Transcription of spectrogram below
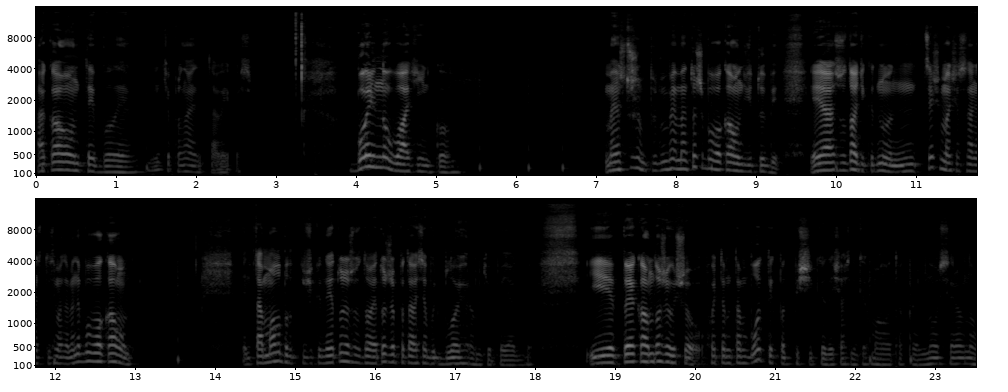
Аккаунти були. Ну, типу, знаєте, так якось. Больно ватенько. У мене ж мене теж був аккаунт в Ютубі. Я, создав тільки, ну, це, що в мене зараз не 117, у мене був аккаунт. Там мало подписчиків, но я теж создав, я теж питався бути блогером, типу, якби. І той аккаунт теж вийшов. Хоч там там було тих подписчиків, никаких мало все равно.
